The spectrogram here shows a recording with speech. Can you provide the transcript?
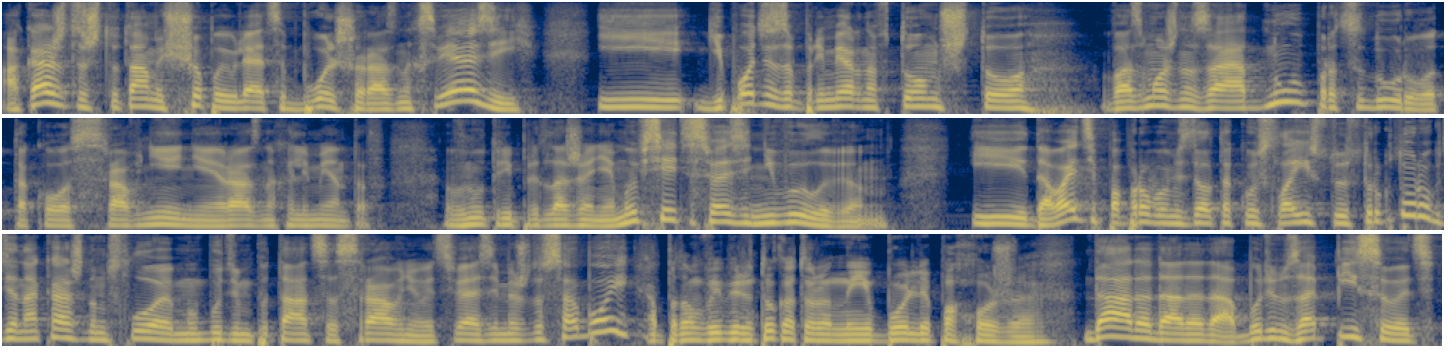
окажется, что там еще появляется больше разных связей. И гипотеза примерно в том, что, возможно, за одну процедуру вот такого сравнения разных элементов внутри предложения мы все эти связи не выловим. И давайте попробуем сделать такую слоистую структуру, где на каждом слое мы будем пытаться сравнивать связи между собой. А потом выберем ту, которая наиболее похожа. Да, да, да, да, да. Будем записывать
